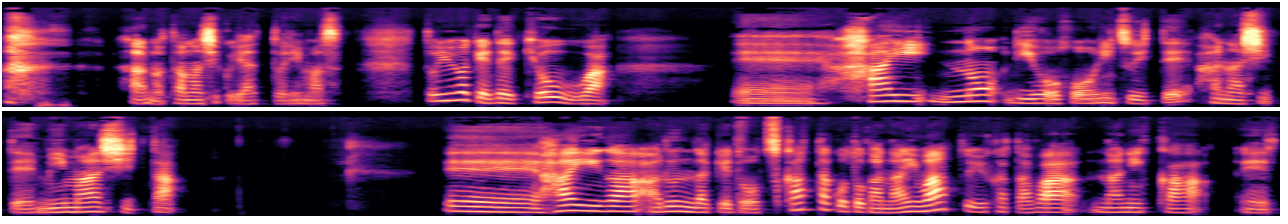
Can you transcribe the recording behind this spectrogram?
あの、楽しくやっております。というわけで今日は、えー、肺の利用法について話してみました。えー、肺があるんだけど使ったことがないわという方は何か、えー、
